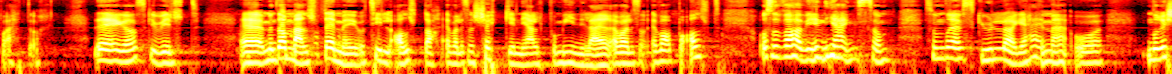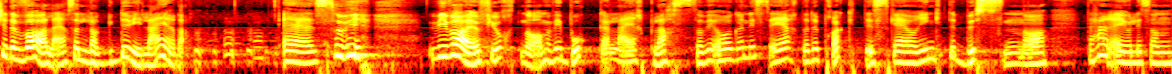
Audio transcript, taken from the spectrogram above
På ett år. Det er ganske vilt. Eh, men da meldte jeg meg jo til alt. da. Jeg var liksom kjøkkenhjelp på minileir. Jeg var, liksom, jeg var på alt. Og så var vi en gjeng som, som drev skolelaget hjemme. Og når ikke det var leir, så lagde vi leir, da. Eh, så vi, vi var jo 14 år, men vi booka leirplass, og vi organiserte det praktiske og ringte bussen. og det her er jo litt sånn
